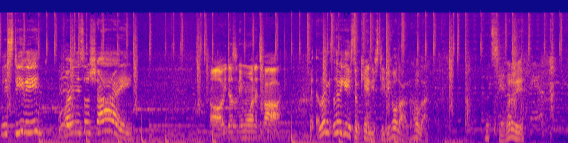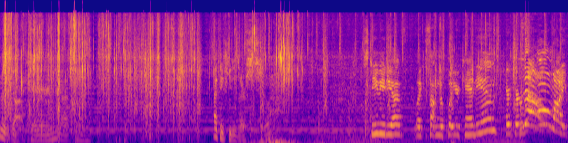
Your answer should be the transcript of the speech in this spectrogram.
Hey, Stevie. Why are you so shy? Oh, he doesn't even want to talk. Let me let me get you some candy, Stevie. Hold on, hold on. Let's see. What do we? What do we got here? We got some. I think he deserves two. Stevie, do you have like something to put your candy in? Here, turn around. Oh my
